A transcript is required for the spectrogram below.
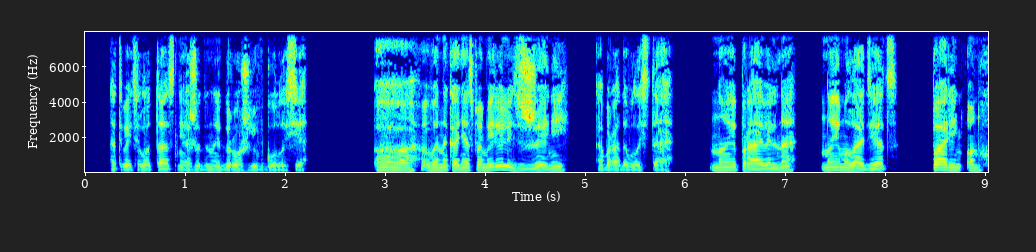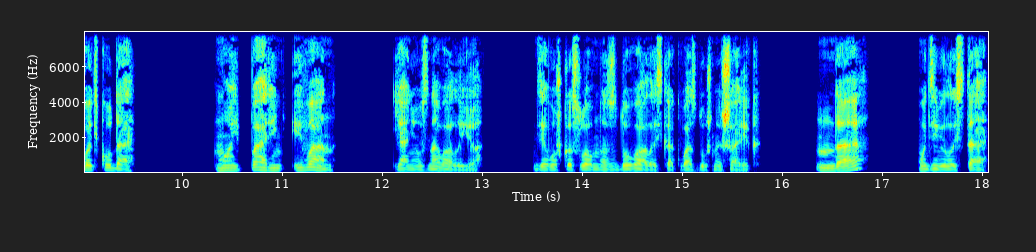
— ответила та с неожиданной дрожью в голосе. «О, вы наконец помирились с Женей?» — обрадовалась та. «Ну и правильно, ну и молодец. Парень он хоть куда». «Мой парень Иван». Я не узнавал ее. Девушка словно сдувалась, как воздушный шарик. «Да?» — удивилась та,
